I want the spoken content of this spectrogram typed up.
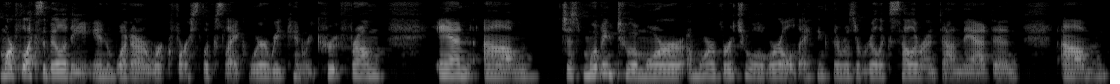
more flexibility in what our workforce looks like, where we can recruit from, and um, just moving to a more a more virtual world. I think there was a real accelerant on that, and um,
